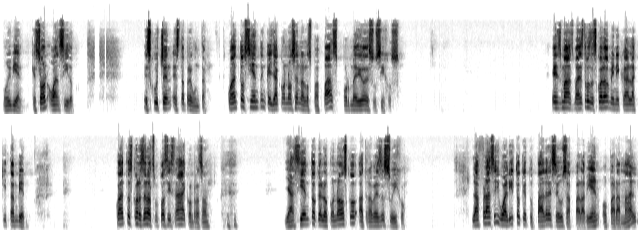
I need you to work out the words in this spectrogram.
Muy bien. ¿Que son o han sido? Escuchen esta pregunta. ¿Cuántos sienten que ya conocen a los papás por medio de sus hijos? Es más, maestros de escuela dominical aquí también. ¿Cuántos conocen a los papás y dicen, ah, con razón? Ya siento que lo conozco a través de su hijo. La frase igualito que tu padre se usa para bien o para mal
